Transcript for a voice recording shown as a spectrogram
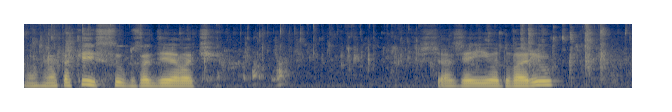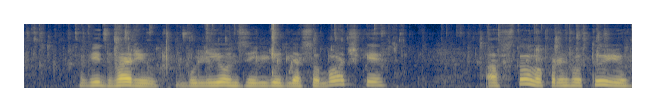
Можна такий суп заделать. Зараз я її одварю. Відварю бульйон зіллю для собачки. А з того приготую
